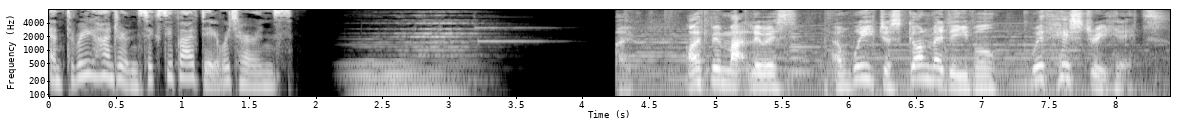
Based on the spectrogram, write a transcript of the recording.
and 365-day returns. I've been Matt Lewis, and we've just gone medieval with History Hit.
